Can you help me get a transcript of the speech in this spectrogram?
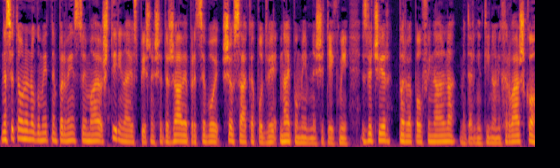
Na svetovnem nogometnem prvenstvu imajo štiri najuspešnejše države pred seboj, še vsaka po dve najpomembnejši tekmi. Zvečer prva polfinalna med Argentino in Hrvaško,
